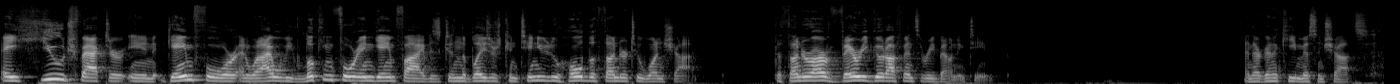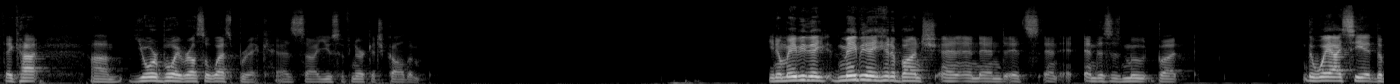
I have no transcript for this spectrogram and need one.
a huge factor in game four and what I will be looking for in game five is can the Blazers continue to hold the Thunder to one shot. The Thunder are a very good offensive rebounding team. And they're going to keep missing shots. They got um, your boy Russell Westbrook, as uh, Jusuf Nurkic called him. you know maybe they maybe they hit a bunch and and, and it's and and this is moot but the way I see it the,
